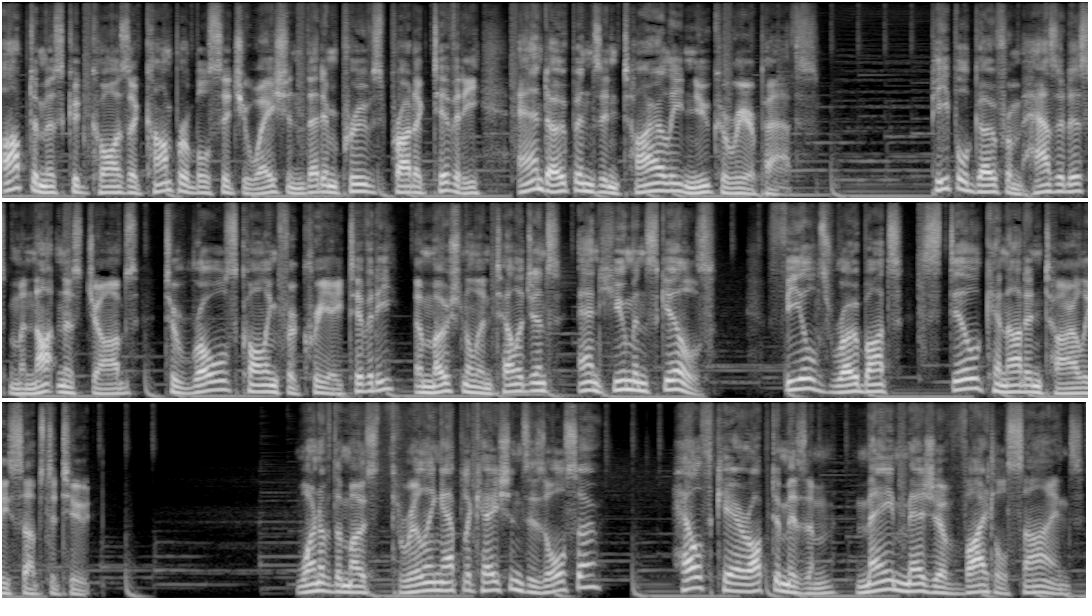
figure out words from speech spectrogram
Optimus could cause a comparable situation that improves productivity and opens entirely new career paths. People go from hazardous, monotonous jobs to roles calling for creativity, emotional intelligence, and human skills, fields robots still cannot entirely substitute. One of the most thrilling applications is also Healthcare Optimus may measure vital signs,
